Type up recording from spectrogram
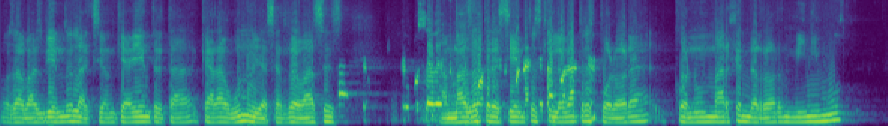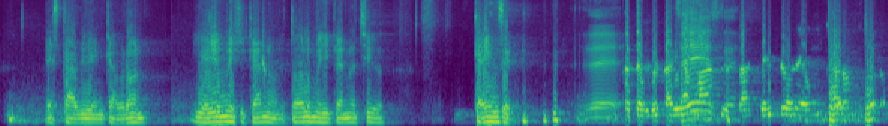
O sea, vas viendo la acción que hay entre cada uno y hacer rebases a más de ¿cómo- 300 kilómetros por hora con un margen de error mínimo. Está bien, cabrón. Y hay un mexicano, todo lo mexicano es chido. Cállense. Eh, ¿Te gustaría Sí, más sí. estar dentro de un carro? Pro-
